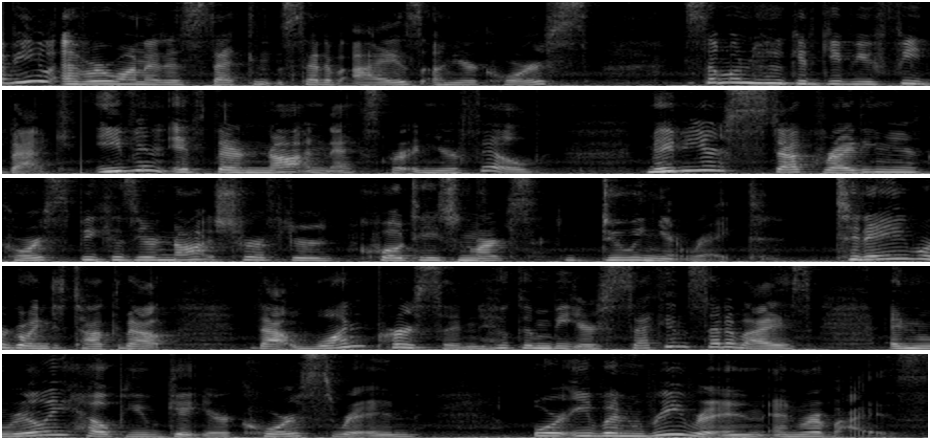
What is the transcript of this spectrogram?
Have you ever wanted a second set of eyes on your course? Someone who could give you feedback, even if they're not an expert in your field. Maybe you're stuck writing your course because you're not sure if you're quotation marks doing it right. Today we're going to talk about that one person who can be your second set of eyes and really help you get your course written or even rewritten and revised.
